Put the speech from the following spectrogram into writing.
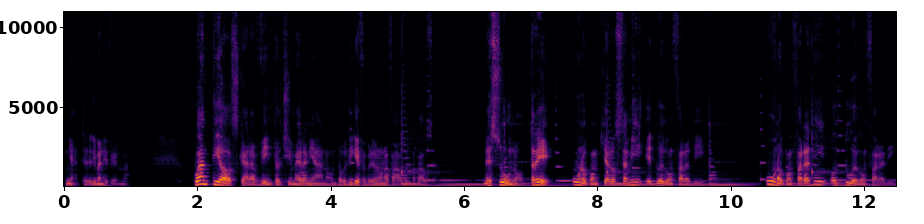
Niente, rimane ferma. Quanti Oscar ha vinto il cinema iraniano? Dopodiché prendono una una pausa. Nessuno. Tre. Uno con Chiarostami e due con Faradi. Uno con Faradi o due con Faradi?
